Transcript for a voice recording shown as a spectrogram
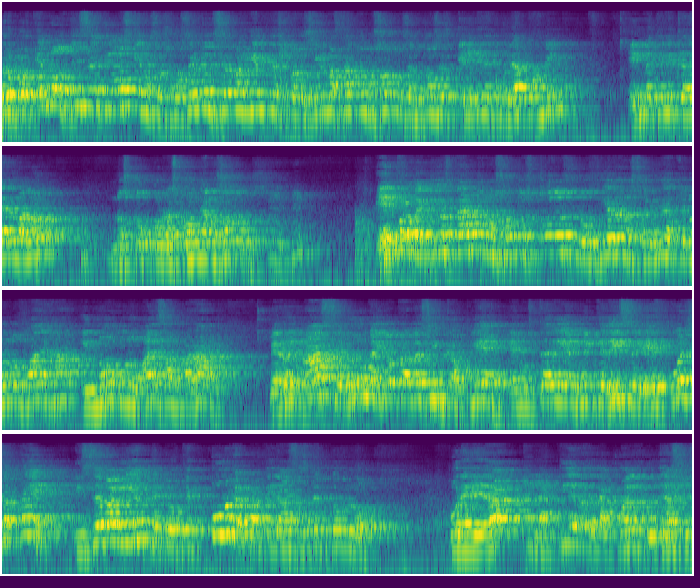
Pero ¿por qué nos dice Dios que nos esforcemos en ser valientes? Pero si Él va a estar con nosotros, entonces Él tiene que pelear por mí. Él me tiene que dar el valor. Nos co- corresponde a nosotros. Él prometió estar con nosotros todos los días de nuestra vida, que no nos va a dejar y no nos va a desamparar. Pero Él hace una y otra vez hincapié en usted y en mí que dice, esfuérzate y sé valiente, porque tú repartirás a este pueblo por heredad la tierra de la cual juré a sus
